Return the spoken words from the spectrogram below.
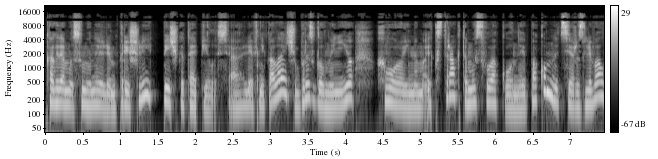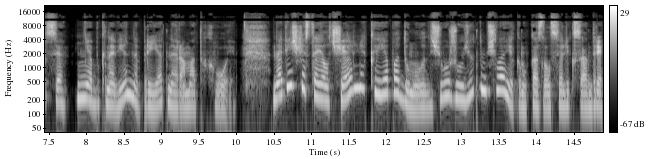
Когда мы с Эммануэлем пришли, печка топилась, а Лев Николаевич брызгал на нее хвойным экстрактом из флакона, и по комнате разливался необыкновенно приятный аромат хвои. На печке стоял чайник, и я подумала, до чего же уютным человеком оказался Александре,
